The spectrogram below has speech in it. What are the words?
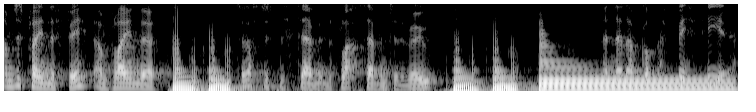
I'm just playing the fifth, I'm playing the, so that's just the seven, the flat seven to the root. And then I've got the fifth here.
